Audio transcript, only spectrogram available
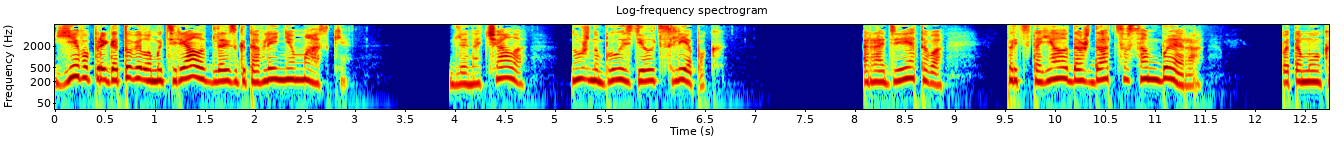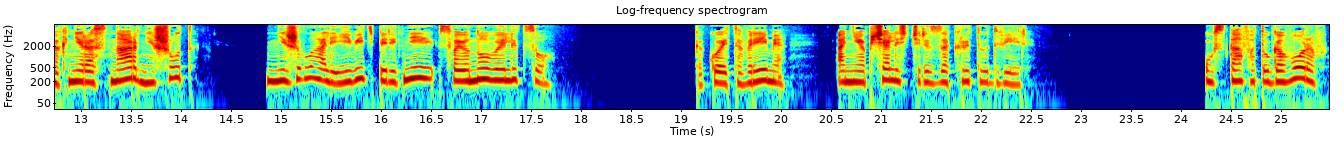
Ева приготовила материалы для изготовления маски. Для начала нужно было сделать слепок. Ради этого предстояло дождаться Самбера, потому как ни Роснар, ни Шут не желали явить перед ней свое новое лицо. Какое-то время они общались через закрытую дверь. Устав от уговоров,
